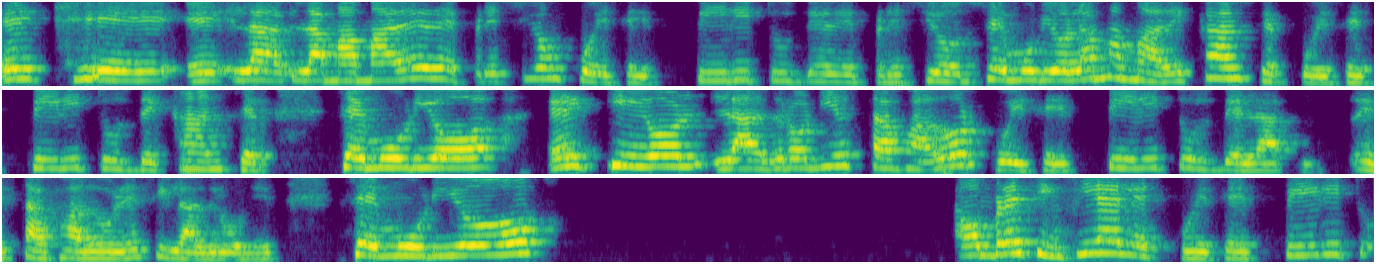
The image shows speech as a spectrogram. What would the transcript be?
el que eh, la, mamá de depresión, pues espíritus de depresión. Se murió la mamá de cáncer, pues espíritus de cáncer. Se murió el tío ladrón y estafador, pues espíritus de la, estafadores y ladrones. Se murió hombres infieles, pues espíritu.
